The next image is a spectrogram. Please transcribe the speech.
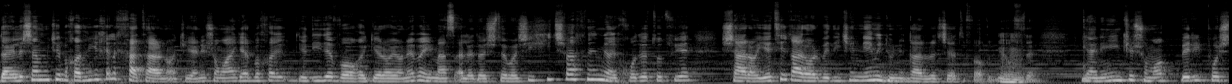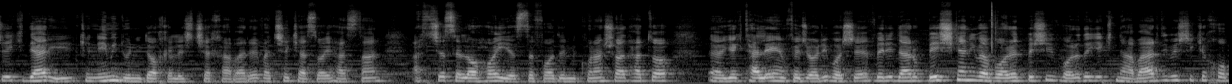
دلیلش هم که به خاطر اینکه خیلی خطرناکه. یعنی شما اگر بخوای یه دید واقع گرایانه به این مسئله داشته باشی هیچ وقت نمیای خودت رو توی شرایطی قرار بدی که نمی‌دونی قرار چه اتفاقی بیفته. یعنی اینکه شما برید پشت یک دری که نمی‌دونی داخلش چه خبره و چه کسایی هستن از چه سلاحهایی استفاده می‌کنن شاید حتی یک تله انفجاری باشه بری در رو بشکنی و وارد بشی وارد یک نبردی بشی که خب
